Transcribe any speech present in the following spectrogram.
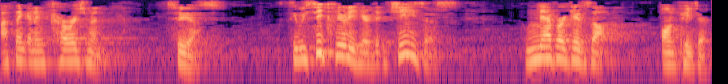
I think, an encouragement to us. See, we see clearly here that Jesus never gives up on Peter.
